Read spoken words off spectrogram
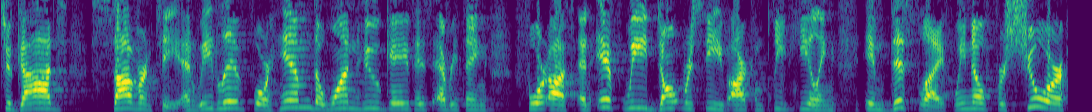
to God's sovereignty. And we live for Him, the one who gave His everything for us. And if we don't receive our complete healing in this life, we know for sure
